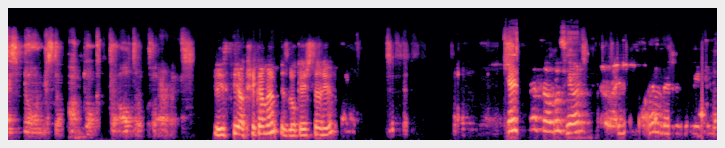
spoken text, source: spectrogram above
is known as the Pop for alto clarinets. Please see Akshika ma'am. Is Lokesh sir here? Yes, sir was here. I just saw him there in the meeting.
